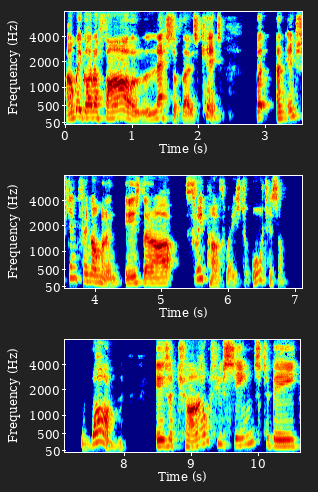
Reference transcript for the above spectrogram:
and we got a far less of those kids. But an interesting phenomenon is there are three pathways to autism. One is a child who seems to be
